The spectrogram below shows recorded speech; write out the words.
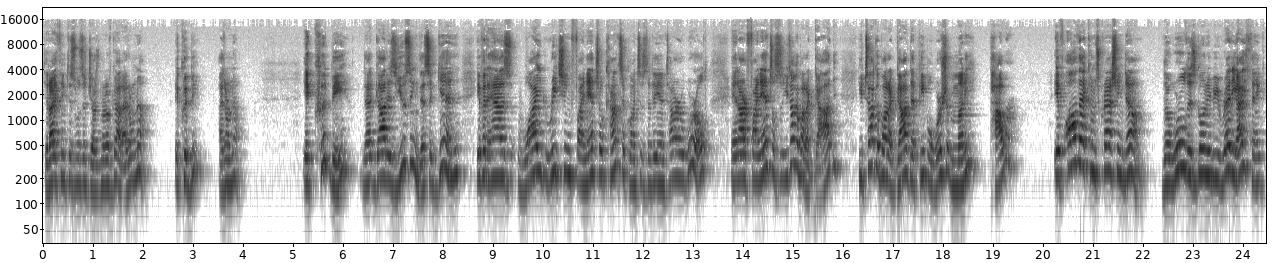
"Did I think this was a judgment of God?" I don't know. It could be. I don't know. It could be that God is using this again if it has wide reaching financial consequences to the entire world and our financial. You talk about a God, you talk about a God that people worship money, power. If all that comes crashing down, the world is going to be ready, I think,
